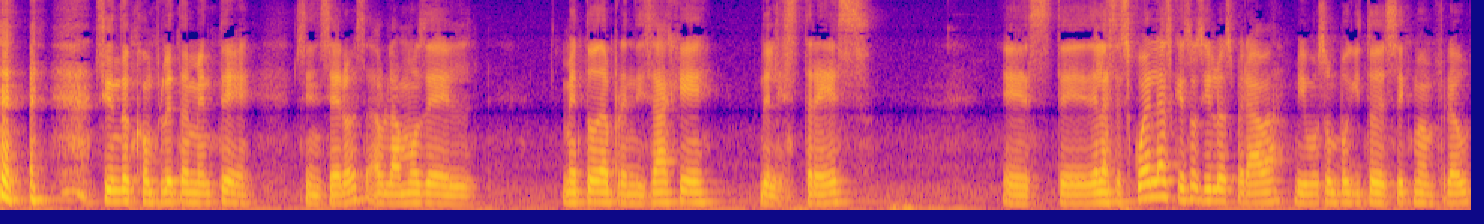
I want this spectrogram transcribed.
Siendo completamente sinceros, hablamos del método de aprendizaje, del estrés, este, de las escuelas, que eso sí lo esperaba. Vimos un poquito de Sigmund Freud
